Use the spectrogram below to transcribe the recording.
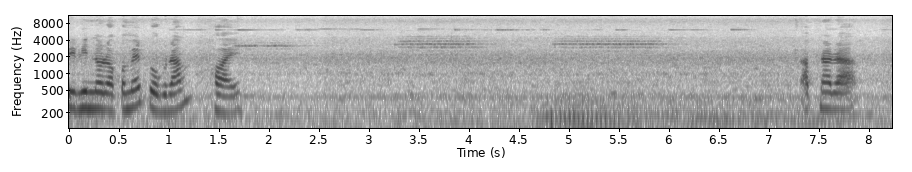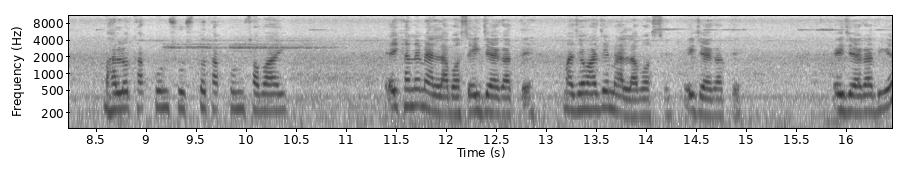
বিভিন্ন রকমের প্রোগ্রাম হয়। আপনারা ভালো থাকুন, সুস্থ থাকুন সবাই। এইখানে মেলা বসে, এই জায়গাতে। মাঝে মাঝে মেলা বসে এই জায়গাতে। এই জায়গা দিয়ে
